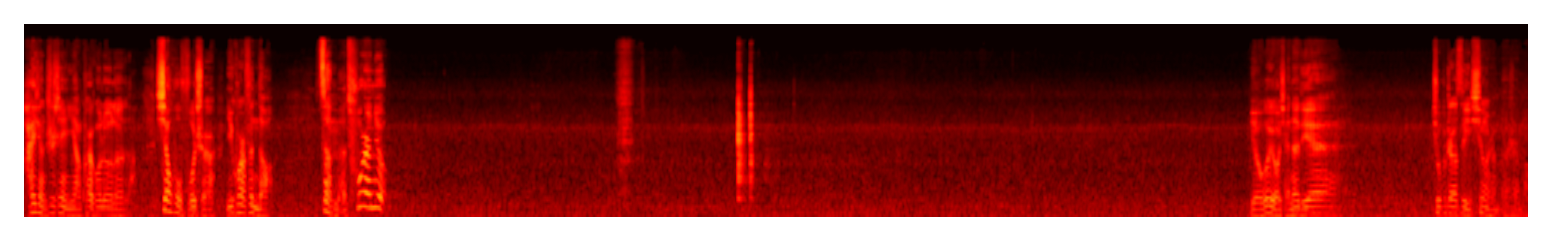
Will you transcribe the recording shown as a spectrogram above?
还像之前一样快快乐乐的，相互扶持，一块奋斗。怎么突然就……有个有钱的爹，就不知道自己姓什么了是吗？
